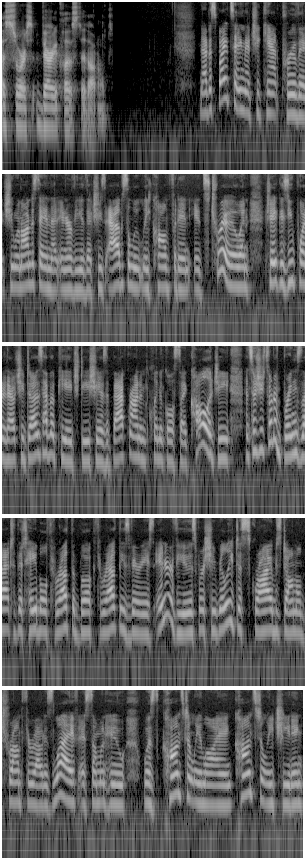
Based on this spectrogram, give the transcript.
a source very close to Donald. Now, despite saying that she can't prove it, she went on to say in that interview that she's absolutely confident it's true. And Jake, as you pointed out, she does have a PhD. She has a background in clinical psychology. And so she sort of brings that to the table throughout the book, throughout these various interviews, where she really describes Donald Trump throughout his life as someone who was constantly lying, constantly cheating,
